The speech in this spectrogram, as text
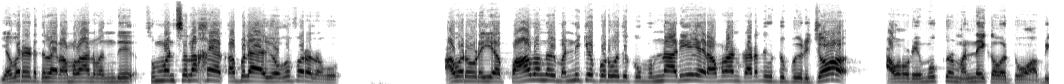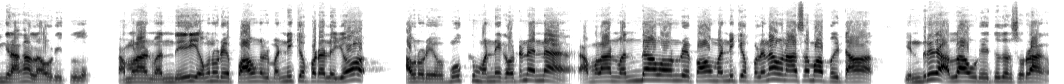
எவரிடத்துல ரமலான் வந்து? சும்மன் சலஹ கபல யோகஃபரலகு அவருடைய பாவங்கள் மன்னிக்கப்படுவதற்கு முன்னாடியே ரமலான் கடந்து விட்டு போயிடுச்சோ அவனுடைய மூக்கு மண்ணை கவட்டும் அப்படிங்கிறாங்க அல்லாவுடைய தூதர். ரமலான் வந்து எவனுடைய பாவங்கள் மன்னிக்கப்படலையோ அவனுடைய மூக்கு மண்ணை கவட்டும்னா என்ன? ரமலான் வந்து அவனுடைய பாவம் மன்னிக்கப்படலைன்னா அவன் நாசமா போயிட்டான் என்று அல்லாஹுடைய தூதர் சொல்றாங்க.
